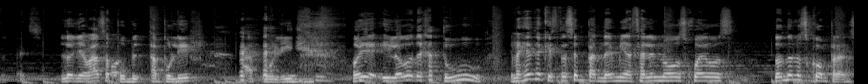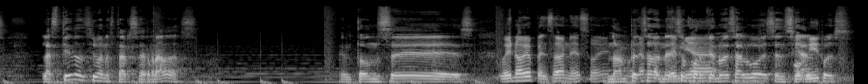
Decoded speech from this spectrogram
Entonces, Lo llevas a, a pulir. pues, a pulir. Oye, y luego deja tú. Imagínate que estás en pandemia, salen nuevos juegos. ¿Dónde los compras? Las tiendas iban a estar cerradas. Entonces, Güey, no había pensado en eso, ¿eh? no han pensado en eso porque no es algo esencial, COVID. pues.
